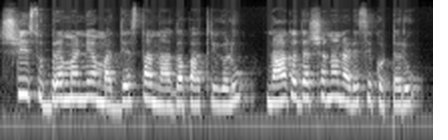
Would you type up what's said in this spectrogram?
ಶ್ರೀ ಸುಬ್ರಹ್ಮಣ್ಯ ಮಧ್ಯಸ್ಥ ನಾಗಪಾತ್ರಿಗಳು ನಾಗದರ್ಶನ ನಡೆಸಿಕೊಟ್ಟರು.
